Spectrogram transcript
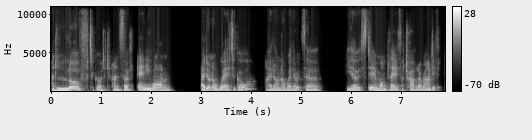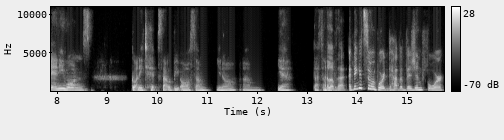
I'd love to go to Japan. So if anyone, I don't know where to go. I don't know whether it's a, you know, stay in one place or travel around. If anyone's got any tips, that would be awesome. You know, um, yeah, that's I love that. I think it's so important to have a vision for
